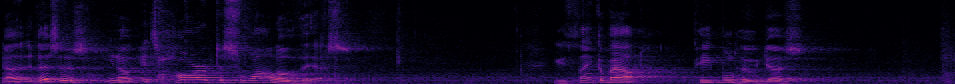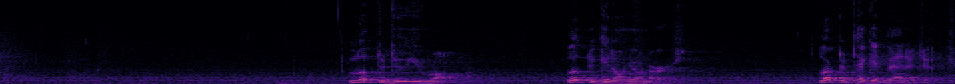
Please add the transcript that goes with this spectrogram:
Now, this is, you know, it's hard to swallow this. You think about people who just look to do you wrong, look to get on your nerves, look to take advantage of you.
